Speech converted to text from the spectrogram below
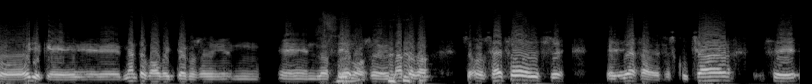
o, oye, que me han tocado 20 euros en, en los Sí. ciegos, eh, me han tocado... O sea, eso es, eh, ya sabes, escuchar, se-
